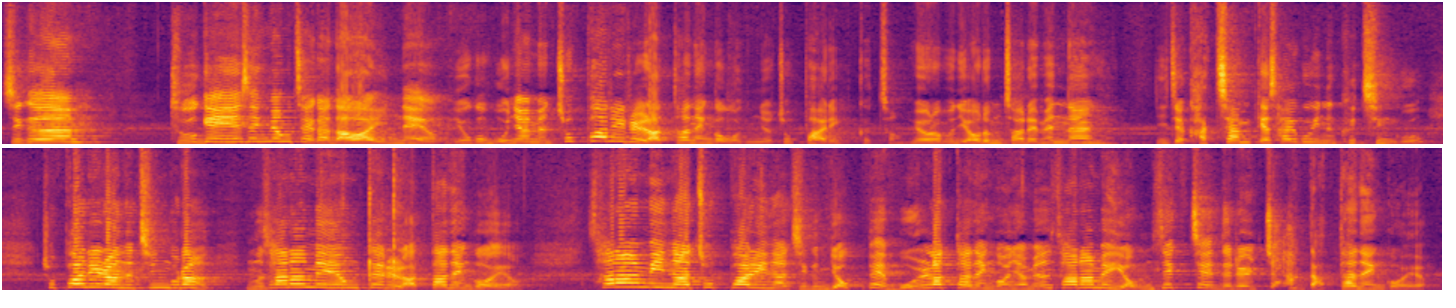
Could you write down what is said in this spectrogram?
지금 두 개의 생명체가 나와 있네요. 이거 뭐냐면 초파리를 나타낸 거거든요. 초파리. 그쵸? 여러분 여름철에 맨날 이제 같이 함께 살고 있는 그 친구. 초파리라는 친구랑 사람의 형태를 나타낸 거예요. 사람이나 초파리나 지금 옆에 뭘 나타낸 거냐면 사람의 염색체들을 쫙 나타낸 거예요.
